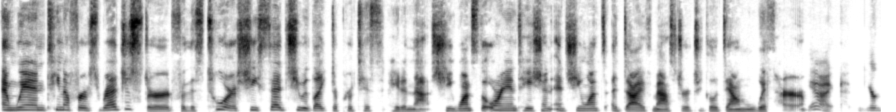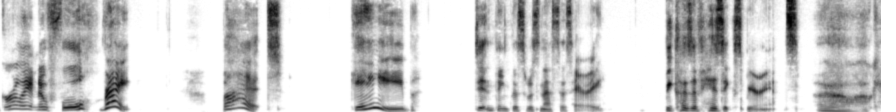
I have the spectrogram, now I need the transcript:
And when Tina first registered for this tour, she said she would like to participate in that. She wants the orientation and she wants a dive master to go down with her. Yeah. Your girl ain't no fool. Right. But Gabe didn't think this was necessary because of his experience. Oh, okay.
